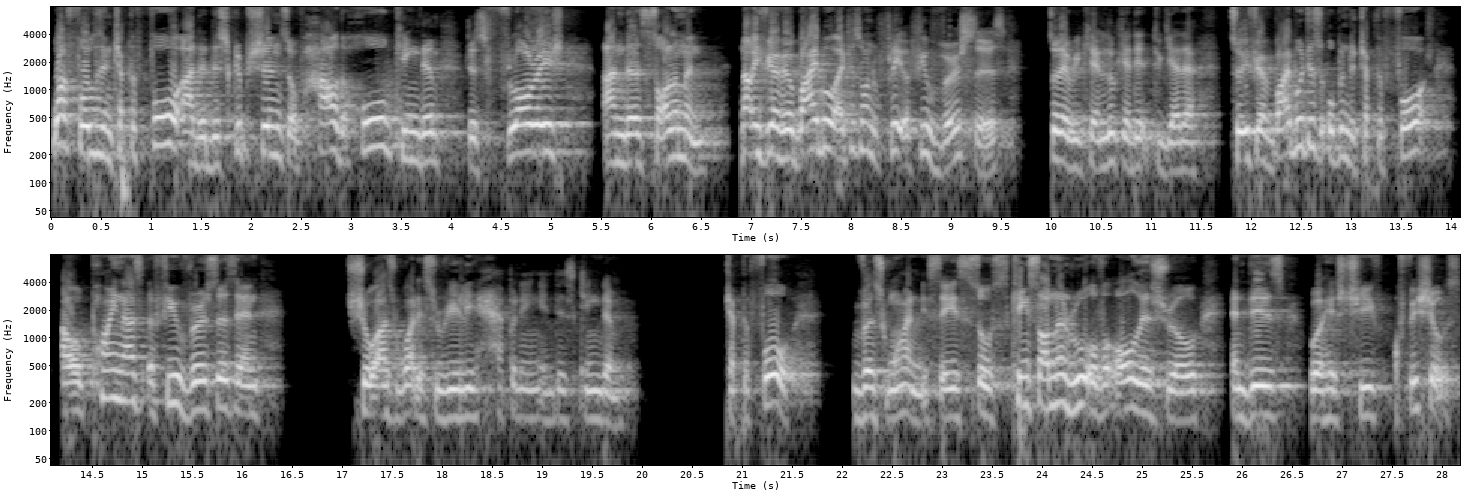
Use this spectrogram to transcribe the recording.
What follows in chapter 4 are the descriptions of how the whole kingdom just flourished under Solomon. Now, if you have your Bible, I just want to flip a few verses so that we can look at it together. So if you have Bible, just open to chapter 4. I'll point us a few verses and show us what is really happening in this kingdom. Chapter 4, verse 1, it says, So King Solomon ruled over all Israel, and these were his chief officials.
